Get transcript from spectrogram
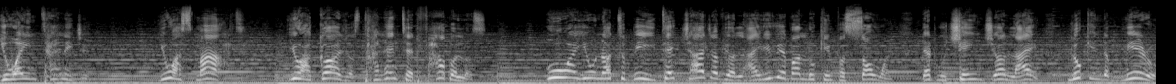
You are intelligent. You are smart. You are gorgeous, talented, fabulous. Who are you not to be? Take charge of your life. If you're ever looking for someone that will change your life, look in the mirror.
